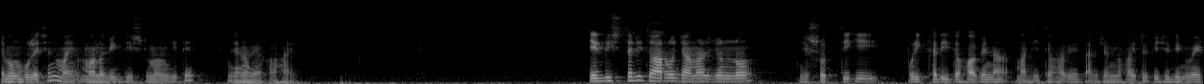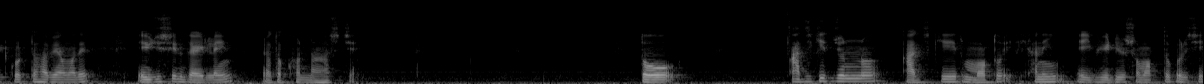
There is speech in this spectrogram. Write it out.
এবং বলেছেন মানবিক দৃষ্টিভঙ্গিতে যেন দেখা হয়। এর বিস্তারিত আরও জানার জন্য যে সত্যি কি পরীক্ষা দিতে হবে না বা দিতে হবে, তার জন্য হয়তো কিছুদিন ওয়েট করতে হবে আমাদের। ইউজিসির গাইডলাইন যতক্ষণ না আসছে। তো আজকের জন্য, আজকের মতো এখানেই এই ভিডিও সমাপ্ত করেছি।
